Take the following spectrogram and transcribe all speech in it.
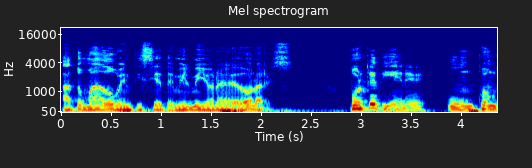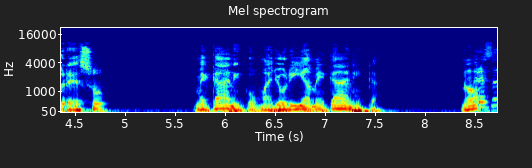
ha tomado 27 mil millones de dólares porque tiene un Congreso mecánico, mayoría mecánica. ¿no? Pero eso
